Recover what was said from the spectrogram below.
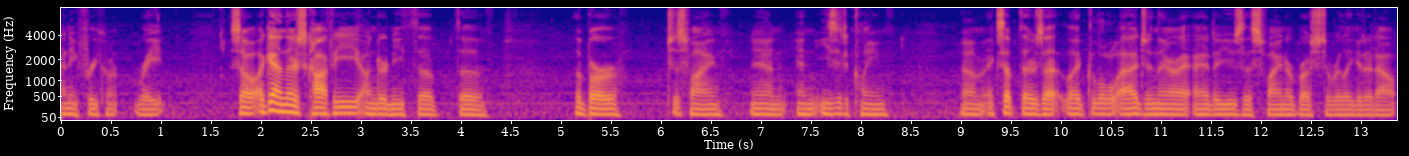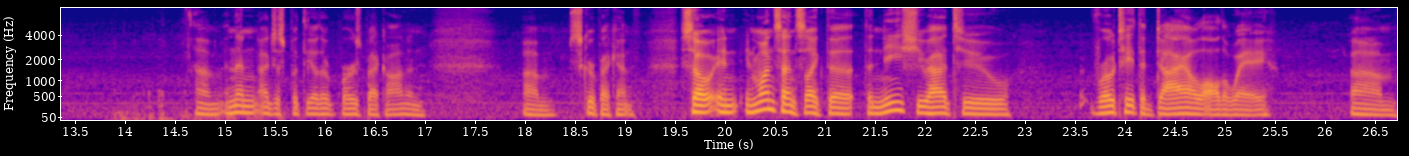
any frequent rate. So again, there's coffee underneath the, the, the burr, is fine and, and easy to clean. Um, except there's that like little edge in there. I, I, had to use this finer brush to really get it out. Um, and then I just put the other burrs back on and um, screw back in. So in, in one sense, like the, the niche, you had to rotate the dial all the way um,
